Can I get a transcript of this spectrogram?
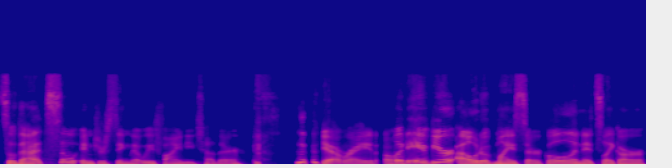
So that's so interesting that we find each other. Yeah, right. Oh. But if you're out of my circle and it's like our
